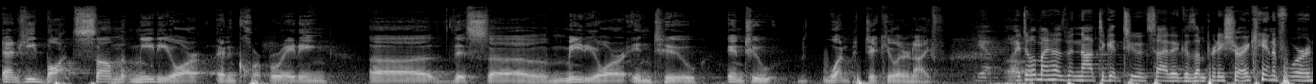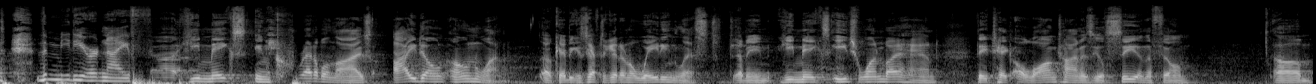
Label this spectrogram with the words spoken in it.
and he bought some meteor and incorporating uh, this uh, meteor into into one particular knife. Yeah. I told my husband not to get too excited because I'm pretty sure I can't afford the meteor knife. Uh, he makes incredible knives. I don't own one okay, because you have to get on a waiting list. I mean, he makes each one by hand. They take a long time, as you'll see in the film. Um,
